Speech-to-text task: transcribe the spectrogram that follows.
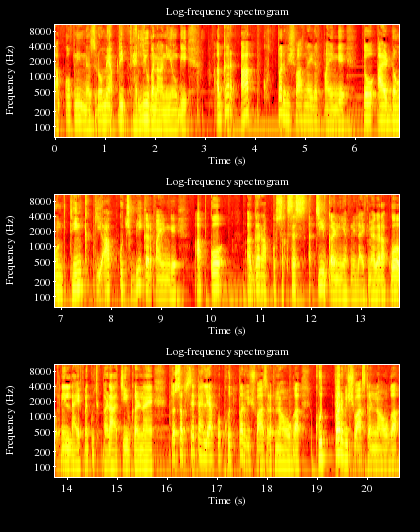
आपको अपनी नज़रों में अपनी वैल्यू बनानी होगी। अगर आप खुद पर विश्वास नहीं रख पाएँगे तो आई डोंट थिंक कि आप कुछ भी कर पाएँगे। आपको अगर आपको सक्सेस अचीव करनी है अपनी लाइफ में, अगर आपको अपनी लाइफ में कुछ बड़ा अचीव करना है तो सबसे पहले आपको खुद पर विश्वास रखना होगा, खुद पर विश्वास करना होगा।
